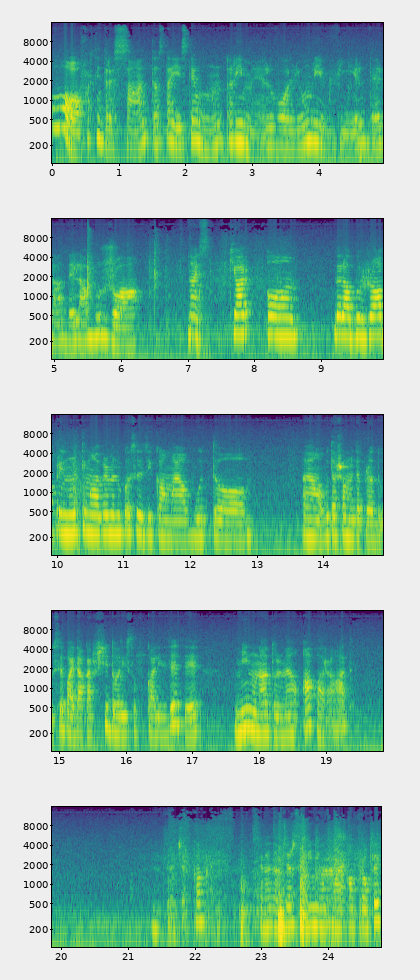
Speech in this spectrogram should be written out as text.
Oh, foarte interesant. Asta este un rimel Volume Reveal de la, de la Bourjois. Nice. Chiar uh, de la Bourjois, prin ultima vreme, nu pot să zic că am mai avut uh, am avut așa multe produse, vai dacă ar și dori să focalizeze minunatul meu aparat, să încercăm, să încerc să vin eu mai aproape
